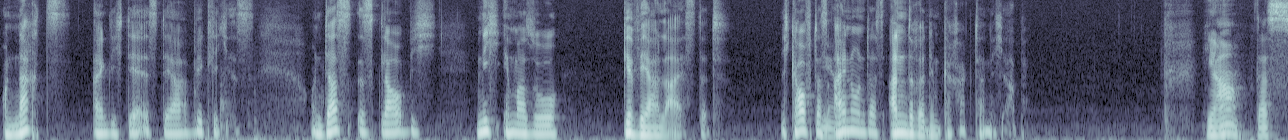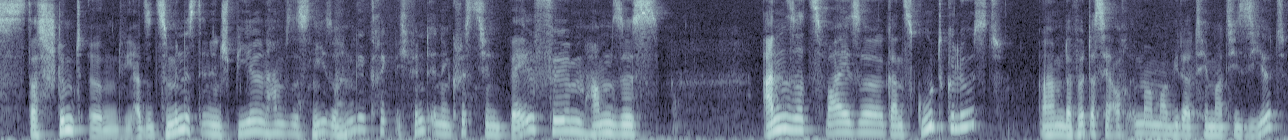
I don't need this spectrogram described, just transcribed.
und nachts eigentlich der ist, der wirklich ist. Und das ist, glaube ich, nicht immer so gewährleistet. Ich kaufe das ja. eine und das andere dem Charakter nicht ab. Ja, das, das stimmt irgendwie. Also zumindest in den Spielen haben sie es nie so hingekriegt. Ich finde, in den Christian Bale-Filmen haben sie es ansatzweise ganz gut gelöst. Ähm, da wird das ja auch immer mal wieder thematisiert.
